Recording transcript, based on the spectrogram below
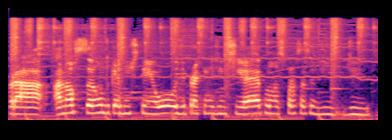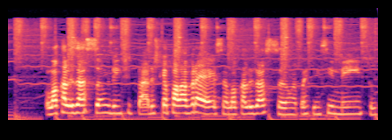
para a noção do que a gente tem hoje, para quem a gente é, para o nosso processo de, de, localização identitária. Acho que a palavra é essa: é localização, é pertencimento,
